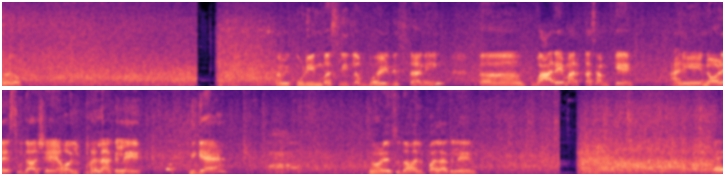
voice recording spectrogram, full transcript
चलो. आम्ही कुडीन बसली इतलो भंय दिसता न्ही वारे मारता सामके आणि नळे सुद्धा असे हलपा लागले. न्ही गे नळे सुद्धा हलपा लागले. ए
